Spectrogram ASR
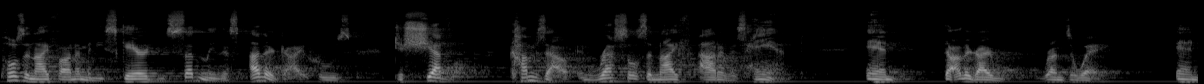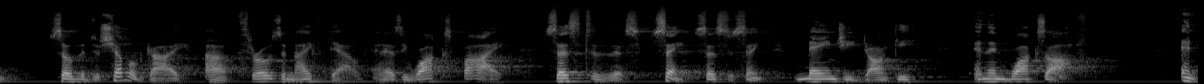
pulls a knife on him, and he's scared. And suddenly, this other guy who's disheveled comes out and wrestles the knife out of his hand. And the other guy runs away. And so the disheveled guy uh, throws a knife down, and as he walks by, says to this saint, says to Saint, mangy donkey, and then walks off. And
